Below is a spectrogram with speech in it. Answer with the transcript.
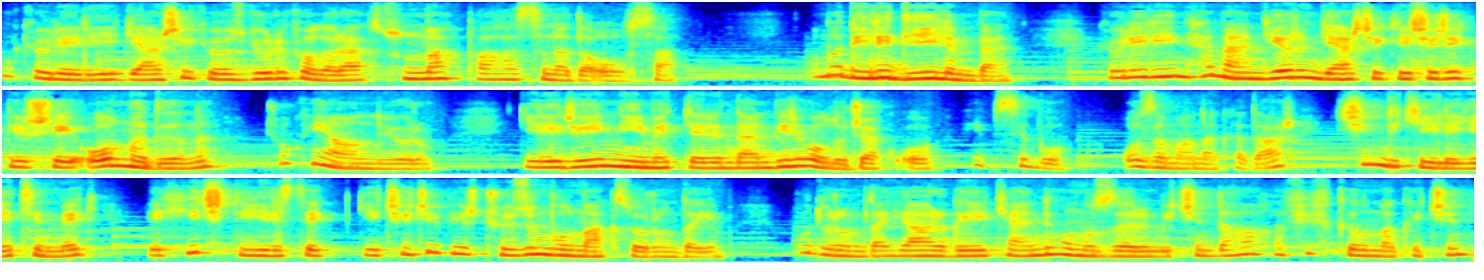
Bu köleliği gerçek özgürlük olarak sunmak pahasına da olsa. Ama deli değilim ben. Köleliğin hemen yarın gerçekleşecek bir şey olmadığını çok iyi anlıyorum. Geleceğin nimetlerinden biri olacak o. Hepsi bu. O zamana kadar şimdikiyle yetinmek ve hiç değilse geçici bir çözüm bulmak zorundayım. Bu durumda yargıyı kendi omuzlarım için daha hafif kılmak için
